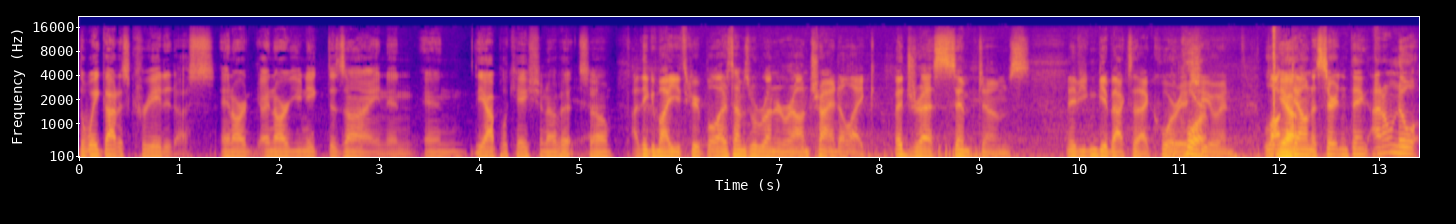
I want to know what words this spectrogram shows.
the way God has created us and our and our unique design and and the application of it so I think in my youth group, a lot of times we're running around trying to like address symptoms. And if you can get back to that core, core. issue and lock Yeah. down a certain thing, I don't know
